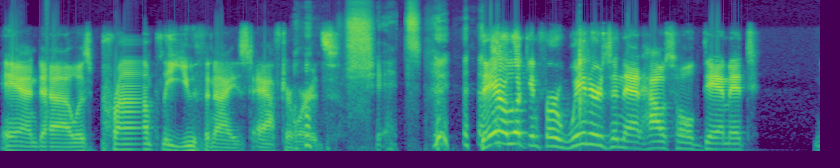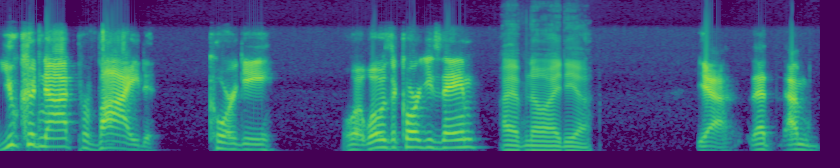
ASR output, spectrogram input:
and uh, was promptly euthanized afterwards. Shit. they are looking for winners in that household. Damn it! You could not provide corgi. What, what was the corgi's name? I have no idea. Yeah, that I'm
